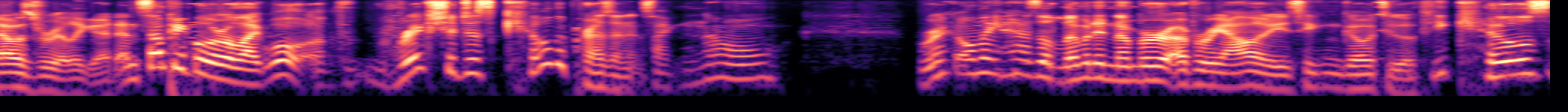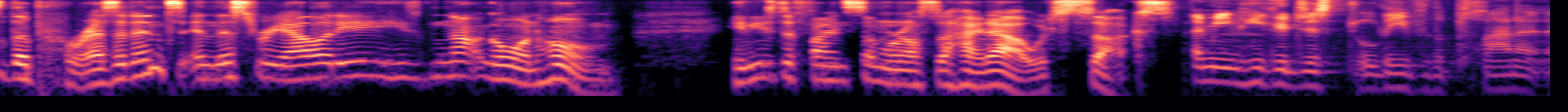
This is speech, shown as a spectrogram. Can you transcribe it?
That was really good. And some people are like, well, Rick should just kill the president. It's like, no. Rick only has a limited number of realities he can go to. If he kills the president in this reality, he's not going home. He needs to find somewhere else to hide out, which sucks. I mean, he could just leave the planet.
